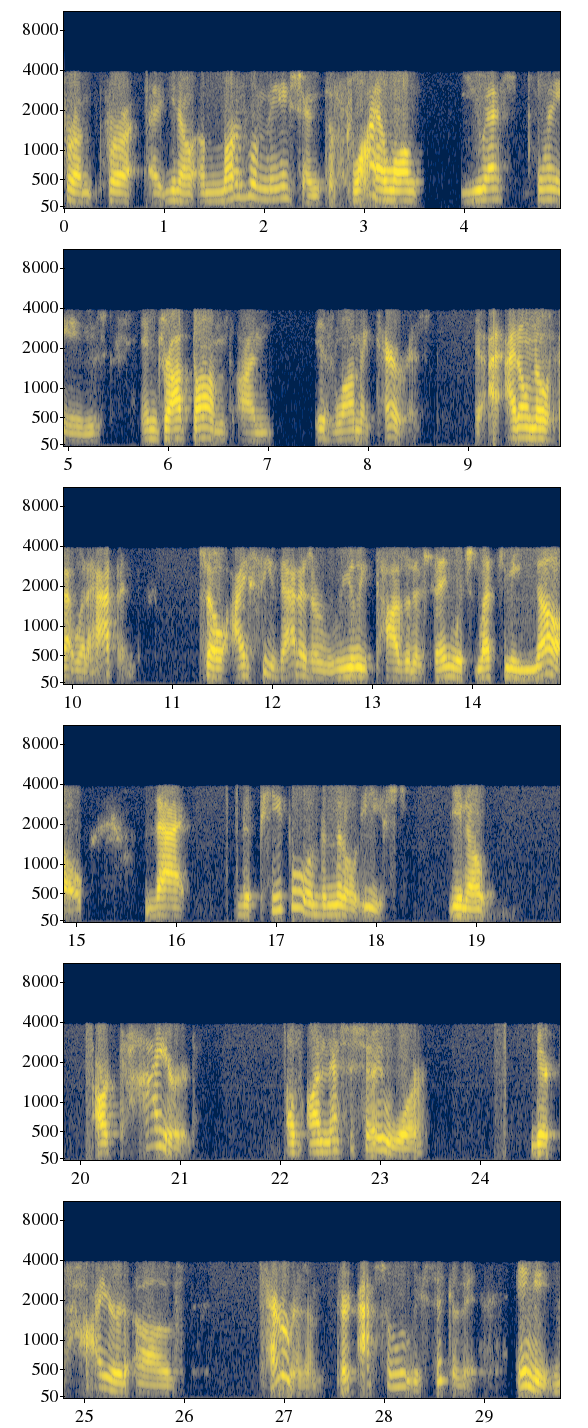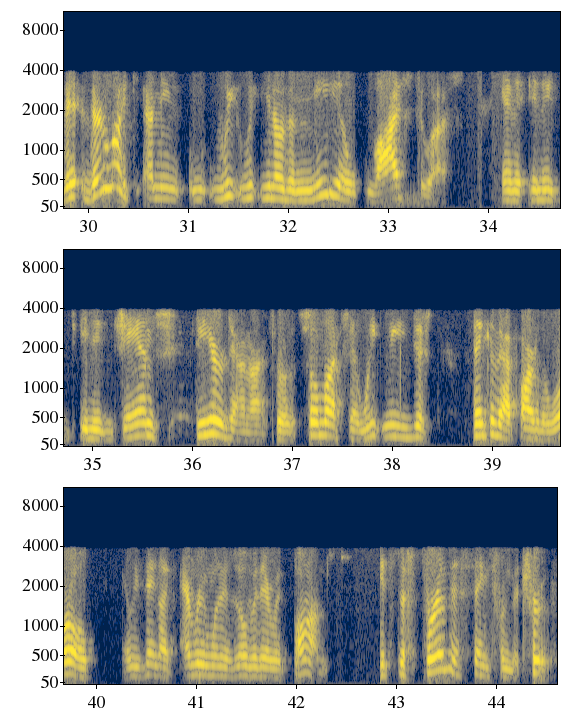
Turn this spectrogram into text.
for a, for a, you know a Muslim nation to fly along U.S. planes and drop bombs on Islamic terrorists. I, I don't know if that would have happened. So I see that as a really positive thing, which lets me know that the people of the Middle East, you know, are tired of unnecessary war. They're tired of terrorism. They're absolutely sick of it. Amy, they, they're like, I mean, we, we, you know, the media lies to us, and it, and it, and it jams fear down our throats so much that we, we just think of that part of the world and we think like everyone is over there with bombs. It's the furthest thing from the truth,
